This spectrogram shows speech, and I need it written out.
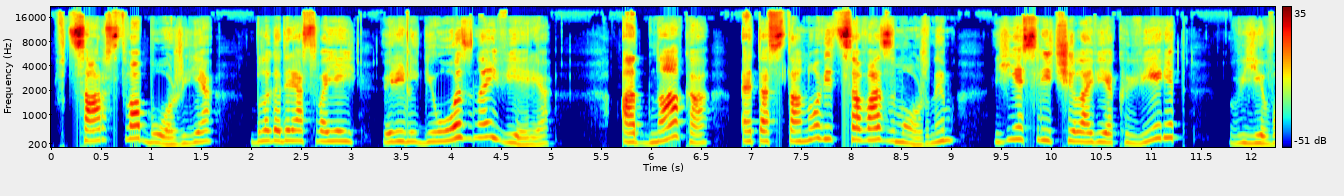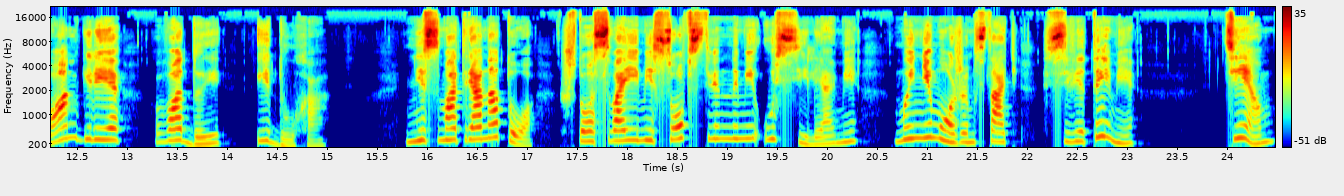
в Царство Божье благодаря своей религиозной вере, однако это становится возможным, если человек верит в Евангелие воды и духа. Несмотря на то, что своими собственными усилиями мы не можем стать святыми, тем,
